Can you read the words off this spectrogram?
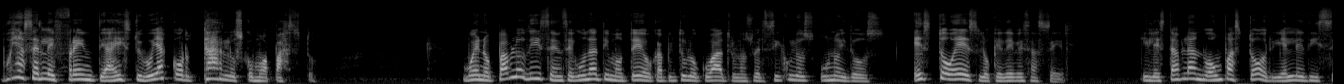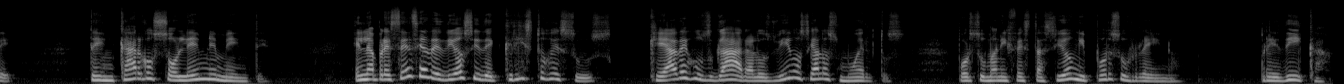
voy a hacerle frente a esto y voy a cortarlos como a pasto. Bueno, Pablo dice en 2 Timoteo capítulo 4, en los versículos 1 y 2, esto es lo que debes hacer y le está hablando a un pastor y él le dice, te encargo solemnemente, en la presencia de Dios y de Cristo Jesús, que ha de juzgar a los vivos y a los muertos, por su manifestación y por su reino, predica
